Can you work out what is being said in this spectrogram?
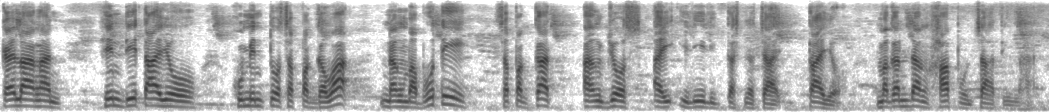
kailangan hindi tayo huminto sa paggawa ng mabuti sapagkat ang Diyos ay ililigtas niya tayo. Magandang hapon sa ating lahat.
